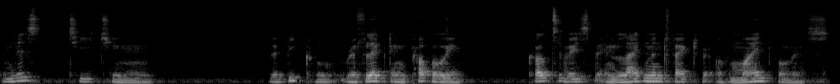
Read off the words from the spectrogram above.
in this teaching, the bhikkhu, reflecting properly, cultivates the enlightenment factor of mindfulness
